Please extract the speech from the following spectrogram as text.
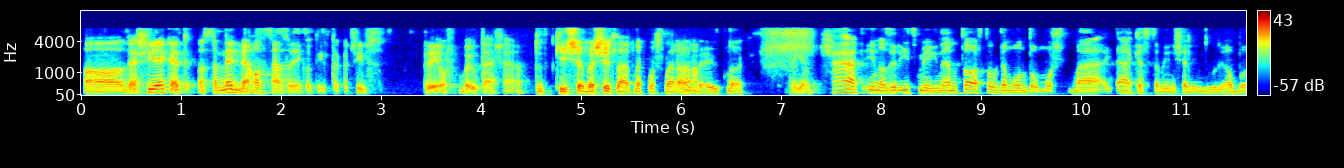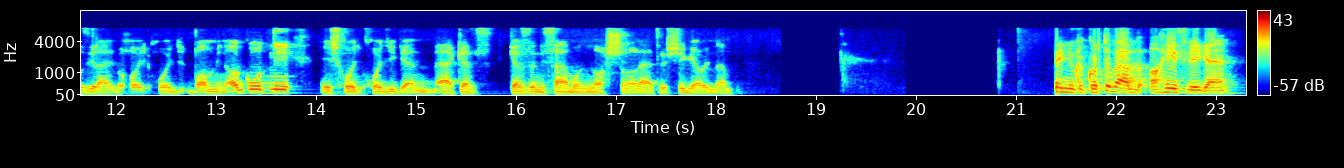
az esélyeket, azt hiszem 46%-ot írtak a Chiefs playoff bejutására. Kisebb esélyt látnak most már, hogy bejutnak? Igen. Hát én azért itt még nem tartok, de mondom, most már elkezdtem én is elindulni abba az irányba, hogy, hogy van min aggódni, és hogy, hogy igen, elkezd kezdeni számolni lassan a lehetősége, hogy nem. Menjünk akkor tovább a hétvége,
